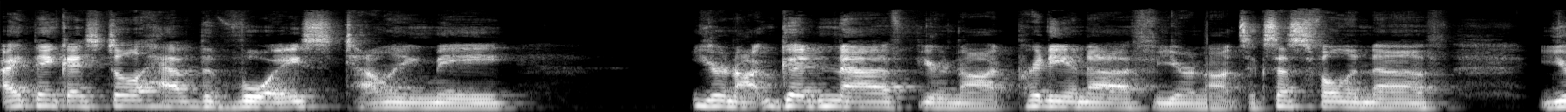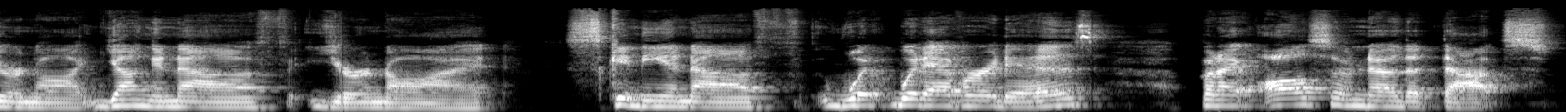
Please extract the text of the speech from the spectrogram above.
I think I still have the voice telling me you're not good enough, you're not pretty enough, you're not successful enough, you're not young enough, you're not skinny enough, what, whatever it is. But I also know that that's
